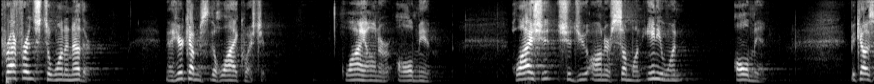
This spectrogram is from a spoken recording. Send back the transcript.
preference to one another. Now, here comes the why question Why honor all men? Why should, should you honor someone, anyone, all men? Because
